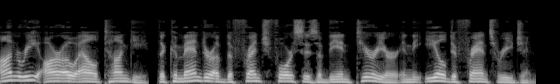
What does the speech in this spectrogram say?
Henri Rol Tanguy, the commander of the French forces of the interior in the Ile-de-France region.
